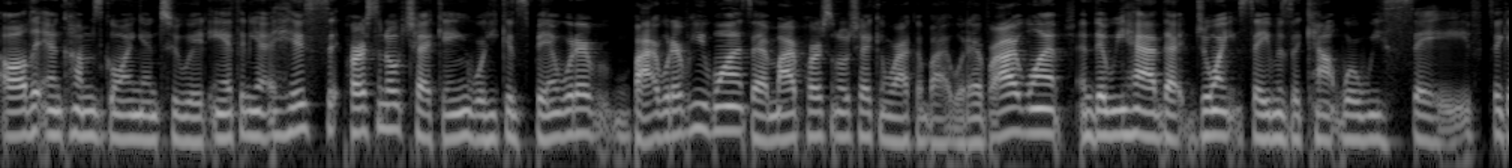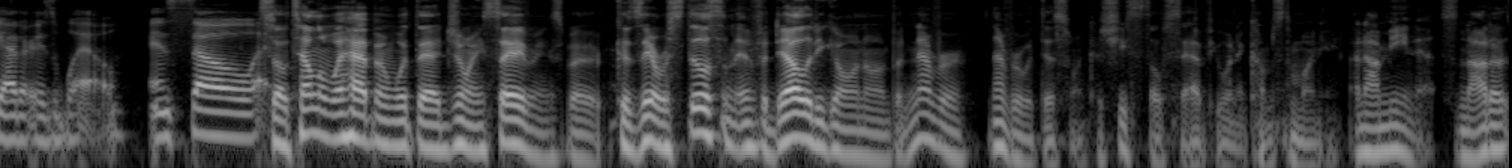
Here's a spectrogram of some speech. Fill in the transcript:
all the income's going into it. Anthony had his personal checking where he can spend whatever, buy whatever he wants. I have my personal checking where I can buy whatever I want. And then we have that joint savings account where we save together as well. And so, So tell them what happened with that joint savings, but because there was still some infidelity going on, but never, never with this one, because she's so savvy when it comes to money, and I mean that. It's not a.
